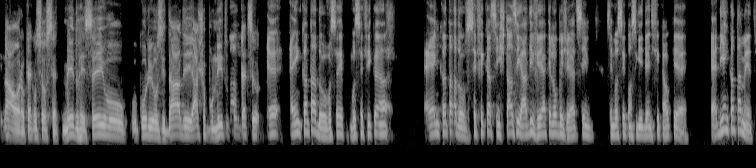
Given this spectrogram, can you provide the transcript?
E na hora, o que é que o senhor sente? Medo, receio, ou, curiosidade? Acha bonito? Não, o que é que o senhor... É, é encantador. Você, você fica... É encantador. Você fica assim, extasiado de ver aquele objeto sem, sem você conseguir identificar o que é. É de encantamento.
